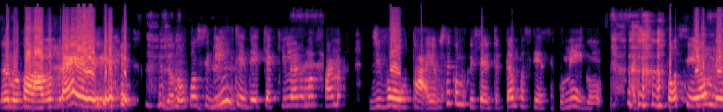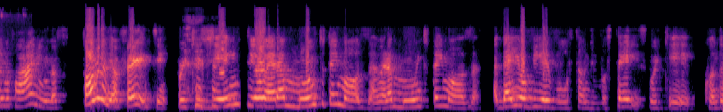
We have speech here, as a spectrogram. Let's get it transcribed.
eu não falava pra ele. Eu não conseguia entender que aquilo era uma forma de voltar. Eu não sei como que você teve tanta paciência comigo. Acho que se fosse eu mesmo falar, ah, menina, só na minha frente, porque, gente, eu era muito teimosa, eu era muito teimosa. Daí eu vi a evolução de vocês, porque quando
